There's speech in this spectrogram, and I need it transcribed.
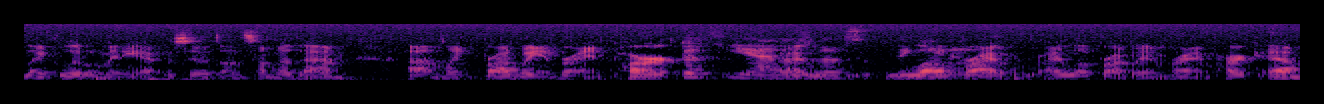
like little mini episodes on some of them, um, like Broadway and Bryant Park. That's, yeah, I that's I was love. Bri- I love Broadway and Bryant Park. Um,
